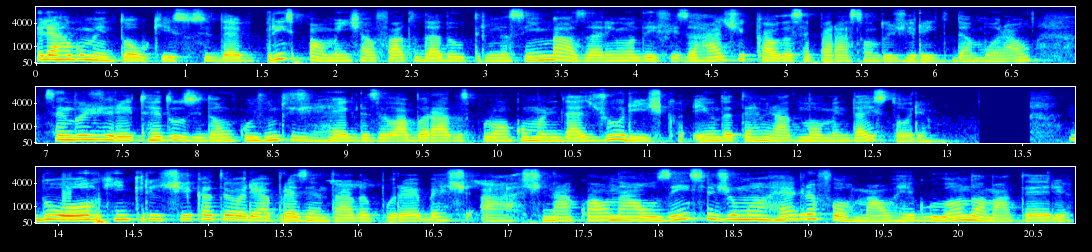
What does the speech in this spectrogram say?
Ele argumentou que isso se deve principalmente ao fato da doutrina se embasar em uma defesa radical da separação do direito e da moral, sendo o direito reduzido a um conjunto de regras elaboradas por uma comunidade jurídica em um determinado momento da história. Dworkin critica a teoria apresentada por Herbert Hart, na qual, na ausência de uma regra formal regulando a matéria,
